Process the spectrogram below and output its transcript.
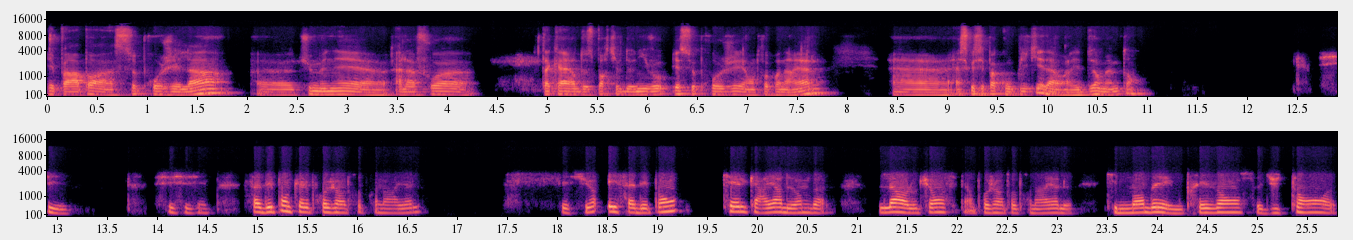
Et par rapport à ce projet-là, euh, tu menais euh, à la fois ta carrière de sportif de niveau et ce projet entrepreneurial. Est-ce que c'est pas compliqué d'avoir les deux en même temps? Si, si, si, si. Ça dépend quel projet entrepreneurial, c'est sûr, et ça dépend quelle carrière de handball. Là, en l'occurrence, c'était un projet entrepreneurial qui demandait une présence, du temps,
